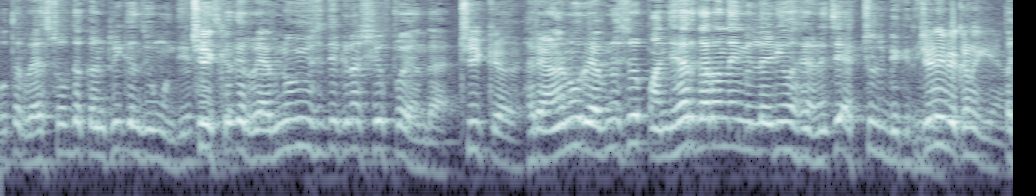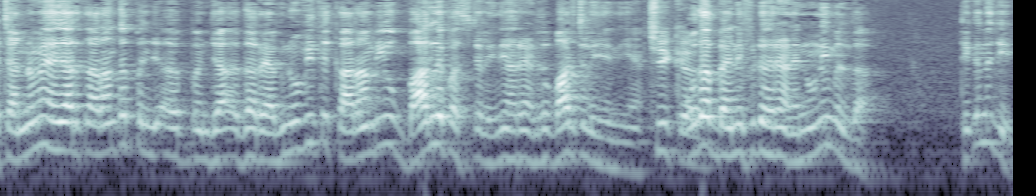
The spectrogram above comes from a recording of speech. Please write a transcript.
ਉਹ ਤਾਂ ਰੈਸਟ ਆਫ ਦਾ ਕੰਟਰੀ ਕੰਜ਼ਿਊਮ ਹੁੰਦੀ ਹੈ। ਤੇ ਠੀਕ ਇਸ ਕਰਕੇ ਰੈਵਨਿਊ ਵੀ ਉਸੇ ਤਰੀਕੇ ਨਾਲ ਸ਼ਿਫਟ ਹੋ ਜਾਂਦਾ ਹੈ। ਠੀਕ ਹੈ। ਹਰਿਆਣਾ ਨੂੰ ਰੈਵਨਿਊ ਸਿਰਫ 5000 ਕਾਰਾਂ ਦਾ ਹੀ ਮਿਲ ਰਹੀ ਉਹ ਹਰਿਆਣਾ 'ਚ ਐਕਚੁਅਲੀ ਵਿਕਦੀ ਜਿਹੜੀ ਵਿਕਣਗੀਆਂ। 95000 ਕਾਰਾਂ ਤਾਂ ਪੰਜਾ- ਪੰਜਾਬ ਦਾ ਰੈਵਨਿਊ ਵੀ ਤੇ ਕਾਰਾਂ ਵੀ ਉਹ ਬਾਹਰਲੇ ਪਾਸੇ ਚਲੀ ਜਾਂਦੀਆਂ ਹਰਿਆਣਾ ਤੋਂ ਬਾਹਰ ਚਲੀ ਜਾਂਦੀਆਂ। ਠੀਕ ਹੈ। ਉਹਦਾ ਬੈਨੀਫਿਟ ਹਰਿਆਣੇ ਨੂੰ ਨਹੀਂ ਮਿਲਦਾ। ਠੀਕ ਹੈ ਨਾ ਜੀ?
